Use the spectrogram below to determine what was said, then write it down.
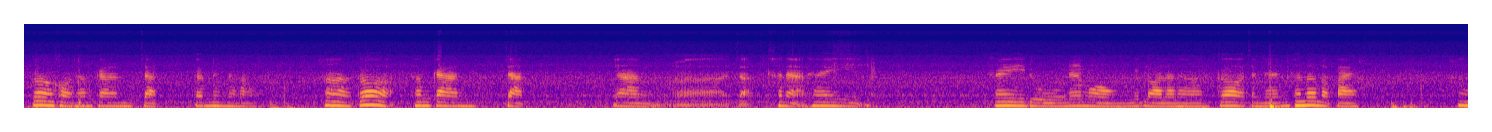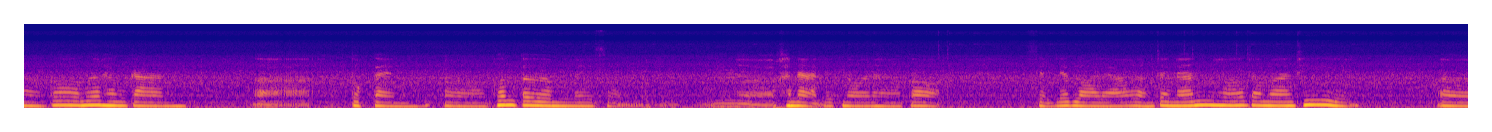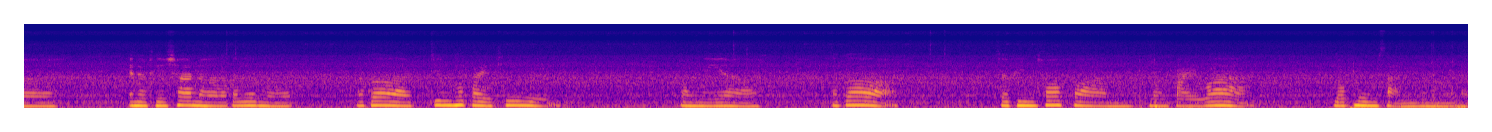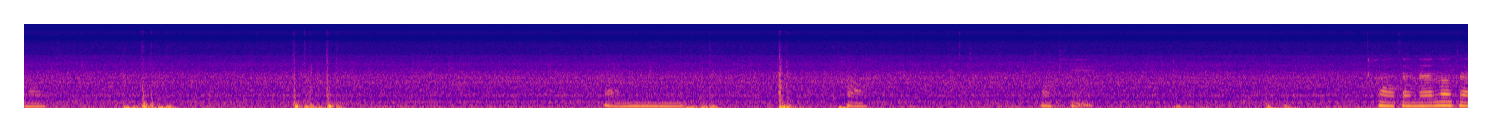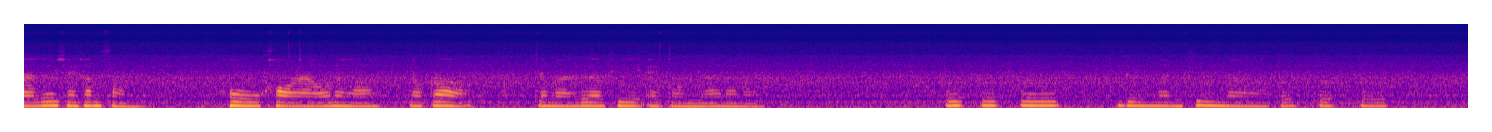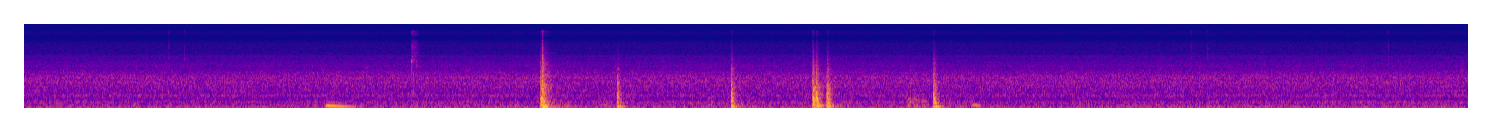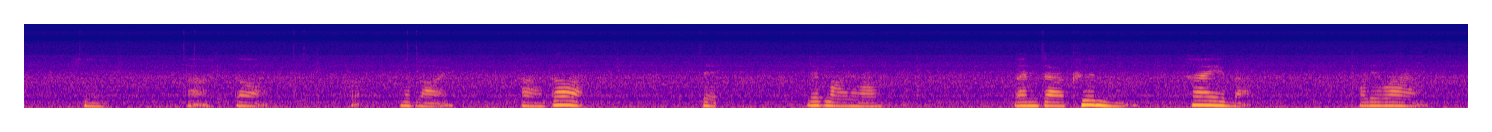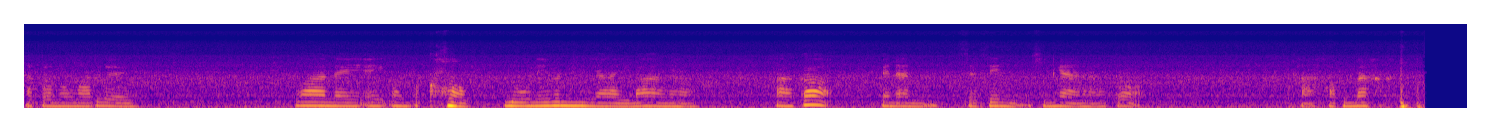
ก็ขอทำการจัดแป๊บหนึ่งนะคะค่ะก็ทำการจัดอย่างจัดขนาดให้ให้ดูหน้ามองเรียบร้อยแล้วนะคะก็จากนั้นขั้นตอนต่อไปค่ะก็เมื่อทำการ ตกแต่งเอ่อเพิ่มเติมในส่วนขนาดเล็กน้อยนะคะ ก็เสร็จเรียบร้อยแล้ว หลังจากนั้นเขาจะมาที่เอ่อ annotation นะคะ แล้วก็เลือกโน้ต แล้วก็จิ้มเข้าไปที่ตรงนี้นะคะ แล้วก็จะพิมพ์ข้อความลงไปว่า ลบมุมสามมิลลิเมตรนะคะสามมิลลิเมตรค่ะ โอเค ค่ะจากนั้นเราจะเลือกใช้คำสั่ง hold call out นะคะ แล้วก็จะมาเลือกที่ไอตรงนี้นะคะปึ๊บปึ๊บปึ๊บดึงมันขึ้นมาปึ๊บปึ๊บปึ๊บอืม โอเค อ่า ก็ เรียบร้อย อ่า ก็เสร็จเรียบร้อยนะคะ มันจะขึ้นให้แบบเขาเรียกว่าอัตโนมัติเลย ว่าในไอองค์ประกอบรูนี้มันมีอะไรบ้างนะคะ ค่ะ ก็เป็นอันเสร็จสิ้นชิ้นงานนะคะ ก็ ค่ะ ขอบคุณมากค่ะ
